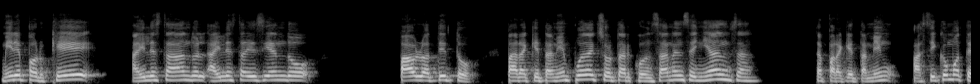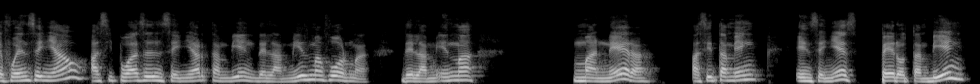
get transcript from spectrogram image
Mire por qué ahí le está dando, ahí le está diciendo Pablo a Tito, para que también pueda exhortar con sana enseñanza, para que también, así como te fue enseñado, así puedas enseñar también de la misma forma, de la misma manera, así también enseñes, pero también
